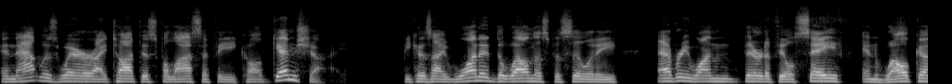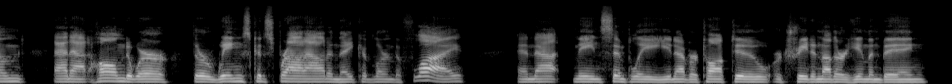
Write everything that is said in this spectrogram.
And that was where I taught this philosophy called Genshai because I wanted the wellness facility, everyone there to feel safe and welcomed and at home to where their wings could sprout out and they could learn to fly. And that means simply you never talk to or treat another human being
